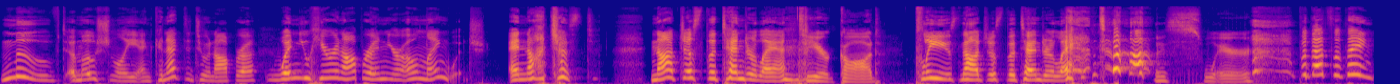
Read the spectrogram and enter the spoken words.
moved emotionally and connected to an opera when you hear an opera in your own language and not just not just the Tender Land Dear God. please not just the Tender Land I swear. but that's the thing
